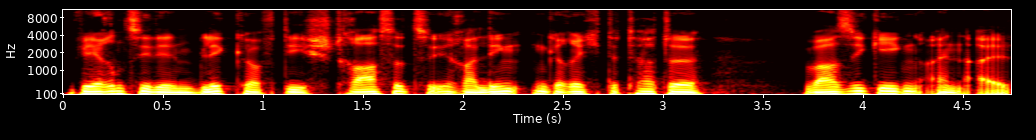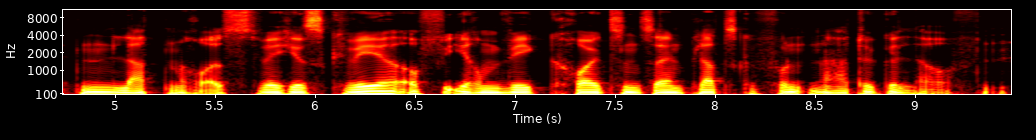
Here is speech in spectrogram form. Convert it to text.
Während sie den Blick auf die Straße zu ihrer Linken gerichtet hatte, war sie gegen einen alten Lattenrost, welches quer auf ihrem Weg kreuzend seinen Platz gefunden hatte, gelaufen.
